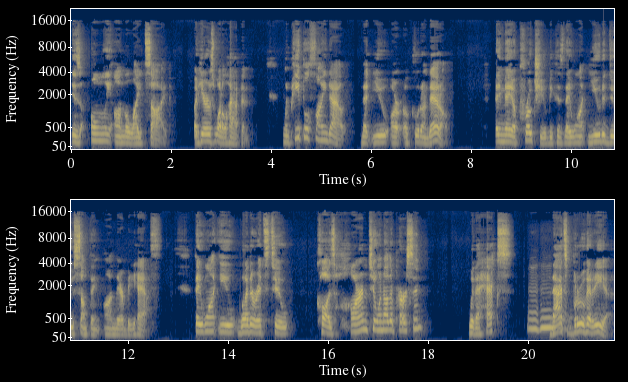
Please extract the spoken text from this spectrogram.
is only on the light side. But here's what'll happen. When people find out that you are a curandero, they may approach you because they want you to do something on their behalf. They want you, whether it's to cause harm to another person with a hex, Mm-hmm. that's brujeria.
